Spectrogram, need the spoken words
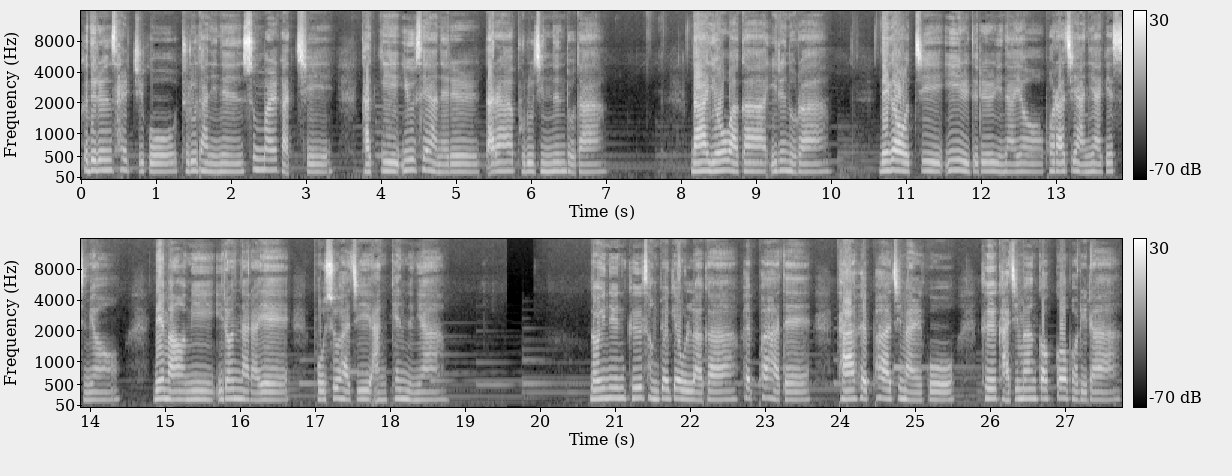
그들은 살찌고 두루 다니는 순말같이 각기 이웃의 아내를 따라 부르짖는도다. 나 여호와가 이르노라. 내가 어찌 이 일들을 인하여 벌하지 아니하겠으며 내 마음이 이런 나라에 보수하지 않겠느냐. 너희는 그 성벽에 올라가 회파하되 다 회파하지 말고 그 가지만 꺾어 버리라.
